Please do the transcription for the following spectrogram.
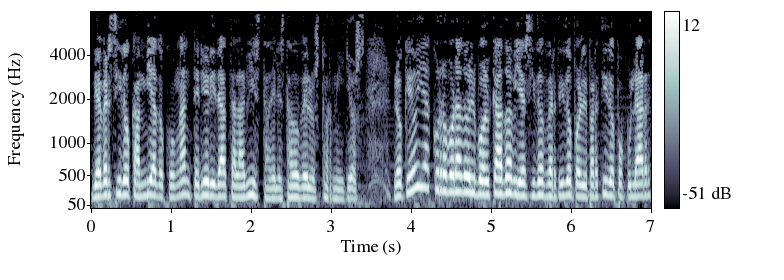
de haber sido cambiado con anterioridad a la vista del estado de los tornillos. Lo que hoy ha corroborado el volcado había sido advertido por el Partido Popular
